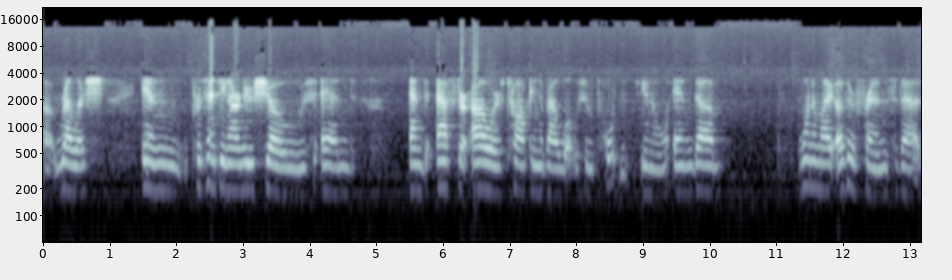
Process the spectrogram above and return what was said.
uh, relish in presenting our new shows and and after hours talking about what was important, you know. And um, one of my other friends that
